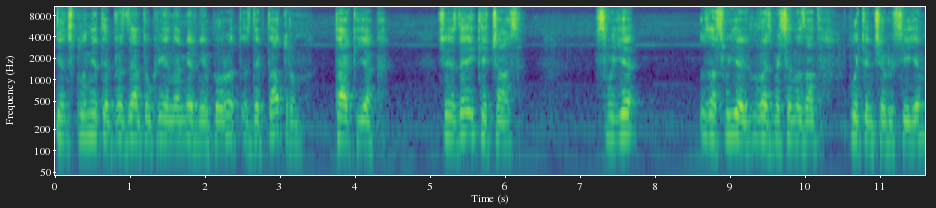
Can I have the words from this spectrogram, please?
І склонити президента України на мирний поворот з диктатором, так як через деякий час своє, за своє візьметься назад Путін чи Росія,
